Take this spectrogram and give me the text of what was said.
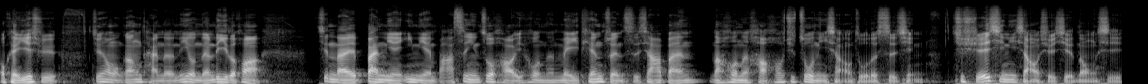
OK，也许就像我刚刚谈的，你有能力的话。进来半年一年，把事情做好以后呢，每天准时下班，然后呢，好好去做你想要做的事情，去学习你想要学习的东西。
